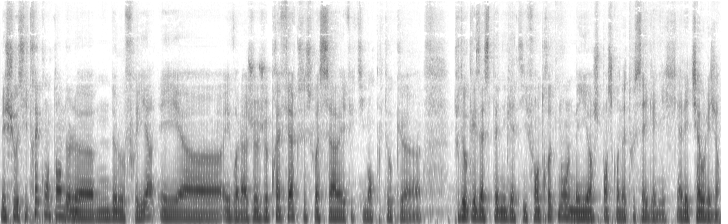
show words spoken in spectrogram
mais je suis aussi très content de l'offrir. Et, euh, et, voilà, je, je, préfère que ce soit ça, effectivement, plutôt que, plutôt que les aspects négatifs. Entretenons le meilleur, je pense qu'on a tous à y gagner. Allez, ciao les gens.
